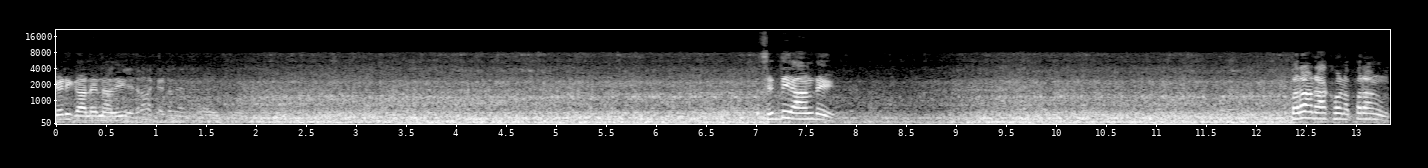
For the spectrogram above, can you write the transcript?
ਕਿਹੜੀ ਗੱਲ ਇਹਨਾਂ ਦੀ? ਨੇ। ਸਿੱਧੀ ਆਣ ਦੇ। ਪਰਾਂ ਰੱਖ ਹੁਣ ਪਰਾਂ ਨੂੰ।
